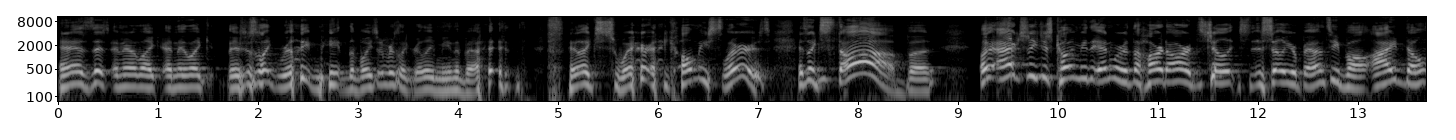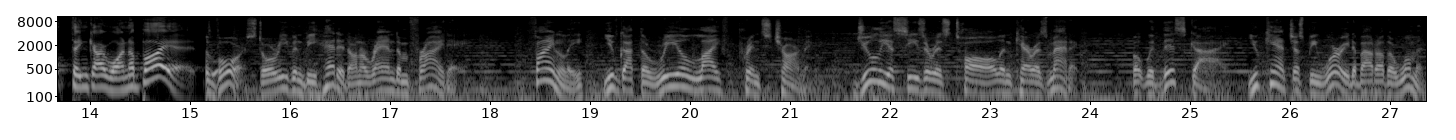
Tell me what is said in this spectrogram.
and it has this, and they're like, and they like, they're just like really mean. The voiceover's like really mean about it. They like swear, they call me slurs. It's like stop. Like actually, just calling me the N word with the hard R to sell, to sell your bouncy ball. I don't think I want to buy it. divorced or even beheaded on a random Friday. Finally, you've got the real life Prince Charming. Julius Caesar is tall and charismatic. But with this guy, you can't just be worried about other women.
